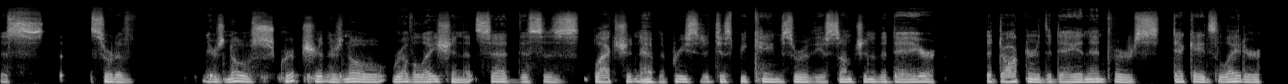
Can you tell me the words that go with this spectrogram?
this sort of there's no scripture, there's no revelation that said this is black shouldn't have the priesthood. It just became sort of the assumption of the day or the doctrine of the day. And then for decades later,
